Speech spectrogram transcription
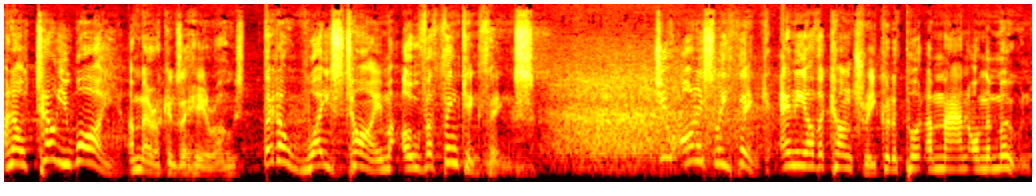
And I'll tell you why Americans are heroes. They don't waste time overthinking things. You honestly think any other country could have put a man on the moon?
